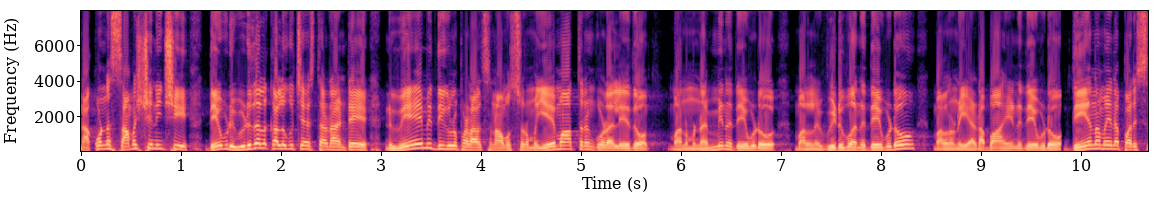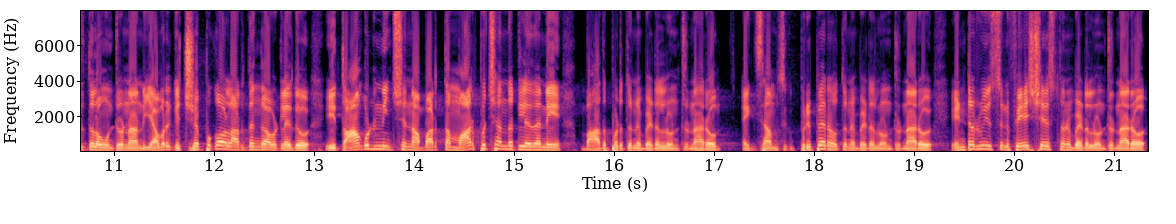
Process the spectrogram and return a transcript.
నాకున్న సమస్య నుంచి దేవుడు విడుదల కలుగు చేస్తాడా అంటే నువ్వేమి దిగులు పడాల్సిన అవసరం ఏమాత్రం కూడా లేదు. మనం నమ్మిన దేవుడు మనల్ని విడువని దేవుడు మనల్ని ఎడబాయిన దేవుడు. దీనమైన పరిస్థితిలో ఉంటున్నాను. ఎవరికి చెప్పుకోవాలో అర్థం కావట్లేదు. ఈ తాగుడు నుంచి నా భర్త మార్పు చెందట్లేదని బాధపడుతున్న బిడ్డలు ఉంటున్నారు. ఎగ్జామ్స్కి ప్రిపేర్ అవుతున్న బిడ్డలు ఉంటున్నారు. ఇంటర్వ్యూస్ని ఫేస్ చేస్తున్న బిడ్డలు ఉంటున్నారు.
